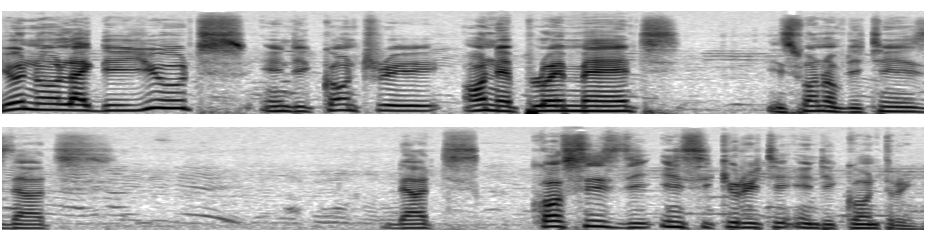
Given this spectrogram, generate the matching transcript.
You know, like the youth in the country, unemployment is one of the things that that causes the insecurity in the country.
